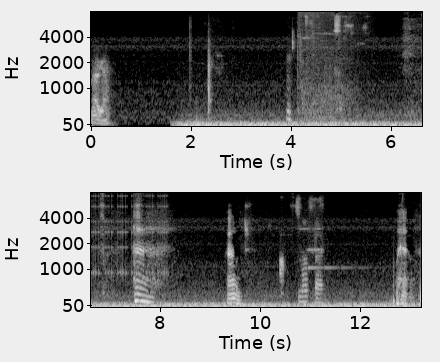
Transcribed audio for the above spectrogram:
Okay. oh, Not that. Well.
